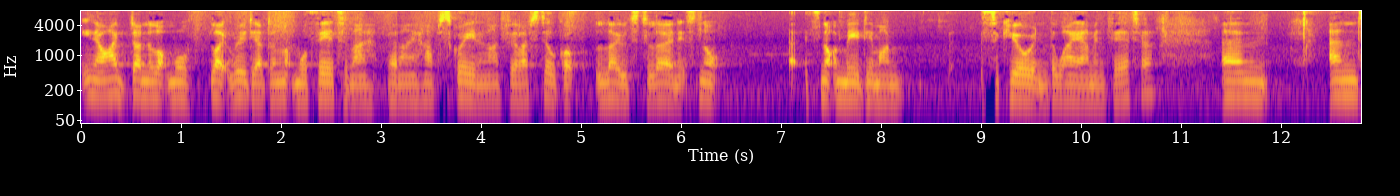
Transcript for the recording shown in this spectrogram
you know, I've done a lot more, like Rudi, I've done a lot more theatre than I, than I have screen, and I feel I've still got loads to learn. It's not, it's not a medium I'm secure in the way I am in theatre. Um, and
